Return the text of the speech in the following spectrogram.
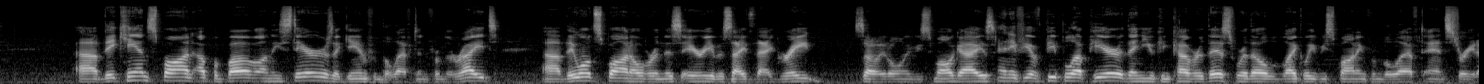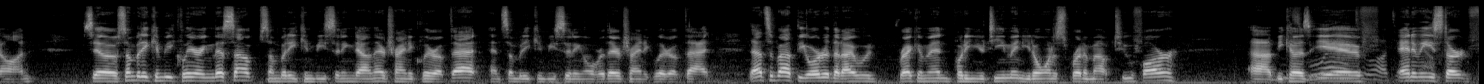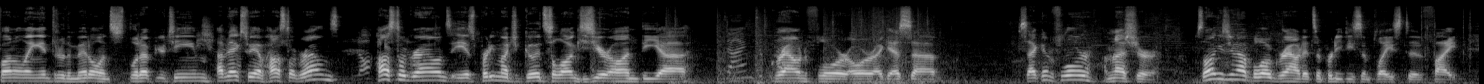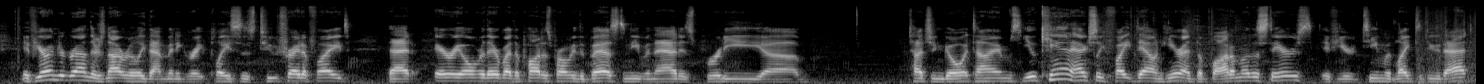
Uh, they can spawn up above on these stairs, again from the left and from the right. Uh, they won't spawn over in this area besides that grate so it'll only be small guys. And if you have people up here, then you can cover this where they'll likely be spawning from the left and straight on. So somebody can be clearing this up, somebody can be sitting down there trying to clear up that, and somebody can be sitting over there trying to clear up that. That's about the order that I would recommend putting your team in. You don't want to spread them out too far. Uh, because if enemies start funneling in through the middle and split up your team. Up next we have Hostile Grounds. Hostile Grounds is pretty much good so long as you're on the uh, ground floor, or I guess uh, second floor? I'm not sure. As long as you're not below ground, it's a pretty decent place to fight. If you're underground, there's not really that many great places to try to fight. That area over there by the pot is probably the best, and even that is pretty uh, touch and go at times. You can actually fight down here at the bottom of the stairs if your team would like to do that.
